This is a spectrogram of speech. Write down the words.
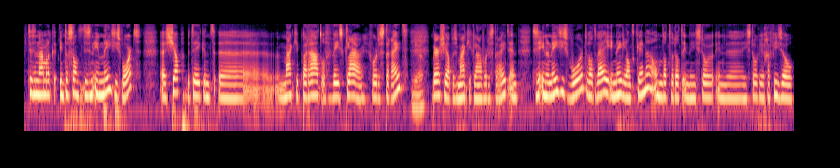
Het is een namelijk interessant, het is een Indonesisch woord. Eh Siap betekent eh, maak je paraat of wees klaar voor de strijd. Ja. Bersiap is maak je klaar voor de strijd. En het is een Indonesisch woord wat wij in Nederland kennen, omdat we dat in de, in de historiografie zo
